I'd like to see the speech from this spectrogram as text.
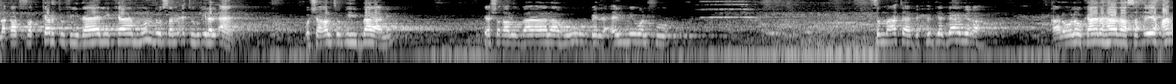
laqad fakartu fi dalika mundu samictuhu ila اlآan washaqaltu bihi baali yashqalu baalahu biاlcilmi wاlfuur uma ataa bixuja daamiqa qaala walow kaana hada صaxiixan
